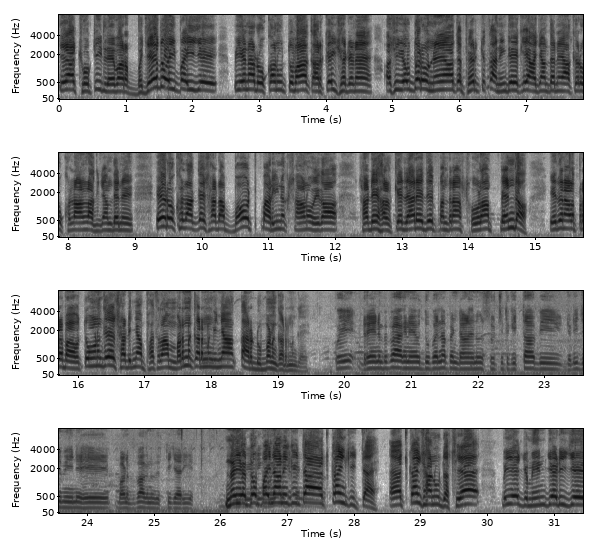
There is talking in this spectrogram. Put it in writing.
ਤੇ ਆ ਛੋਟੀ ਲੇਬਰ ਬਜੇਦ ਹੋਈ ਪਈ ਏ ਵੀ ਇਹਨਾਂ ਲੋਕਾਂ ਨੂੰ ਤਬਾਹ ਕਰਕੇ ਹੀ ਛੱਡਣਾ ਅਸੀਂ ਉਧਰ ਹੁੰਨੇ ਆ ਤੇ ਫਿਰ ਝਕਾਨੀ ਦੇ ਕੇ ਆ ਜਾਂਦੇ ਨੇ, ਆ ਕੇ ਰੁੱਖ ਲਾਣ ਲੱਗ ਜਾਂਦੇ ਨੇ। ਇਹ ਰੁੱਖ ਲੱਗ ਕੇ ਸਾਡਾ ਬਹੁਤ ਭਾਰੀ ਨੁਕਸਾਨ ਹੋਏਗਾ। ਸਾਡੇ ਹਲਕੇ ਲਹਿਰੇ ਦੇ 15 16 ਪਿੰਡ ਇਹਦੇ ਨਾਲ ਪ੍ਰਭਾਵਿਤ ਹੋਣਗੇ, ਸਾਡੀਆਂ ਫਸਲਾਂ ਮਰਨ ਕਰਨਗੀਆਂ, ਘਰ ਡੁੱਬਣ ਕਰਨਗੇ। ਕੋਈ ਡਰੇਨ ਵਿਭਾਗ ਨੇ ਉਦੋਂ ਪਹਿਲਾਂ ਪਿੰਡਾਂ ਵਾਲਿਆਂ ਨੂੰ ਸੂਚਿਤ ਕੀਤਾ ਵੀ ਜਿਹੜੀ ਜ਼ਮੀਨ ਇਹ ਵਣ ਵਿਭਾਗ ਨੂੰ ਦਿੱਤੀ ਜਾ ਰਹੀ ਹੈ? ਨਹੀਂ, ਇਹ ਤੋਂ ਪਹਿਲਾਂ ਨਹੀਂ ਕੀਤਾ, ਐਤਕਾਂ ਹੀ ਕੀਤਾ ਐਤਕਾਂ ਹੀ ਸਾਨੂੰ ਦੱਸਿਆ ਵੀ ਇਹ ਜ਼ਮੀਨ ਜਿਹੜੀ ਜੇ,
